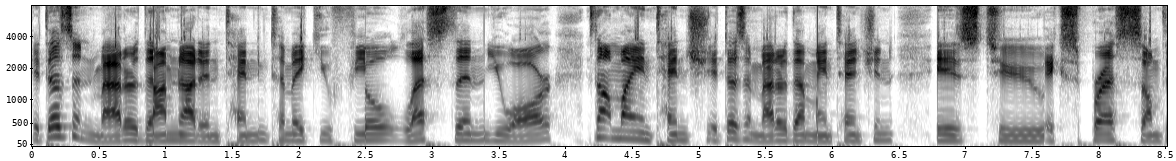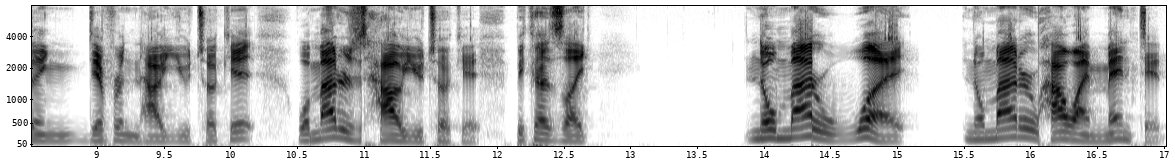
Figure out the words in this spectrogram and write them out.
It doesn't matter that i'm not intending to make you feel less than you are. It's not my intention. It doesn't matter that my intention is to express something different than how you took it. What matters is how you took it. Because like no matter what no matter how i meant it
